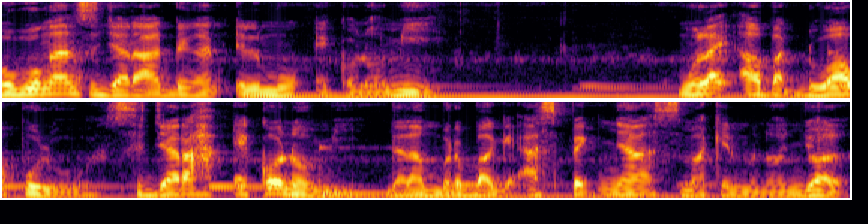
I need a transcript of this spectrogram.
Hubungan sejarah dengan ilmu ekonomi Mulai abad 20, sejarah ekonomi dalam berbagai aspeknya semakin menonjol.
